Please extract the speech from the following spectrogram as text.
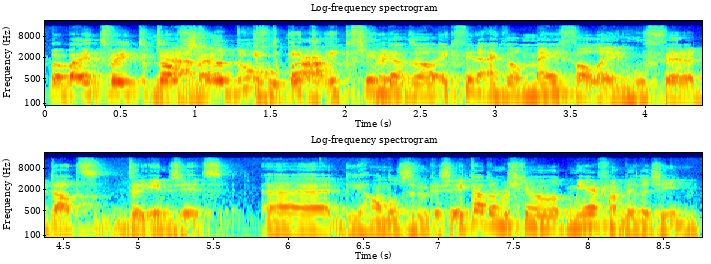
waarbij je twee totaal Ja, verschillende ik, doelgroepen ik, aan ik, vind dat wel, ik vind eigenlijk wel meevallen in hoeverre dat erin zit, eh, die handelsroutes. Ik had er misschien wel wat meer van willen zien.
